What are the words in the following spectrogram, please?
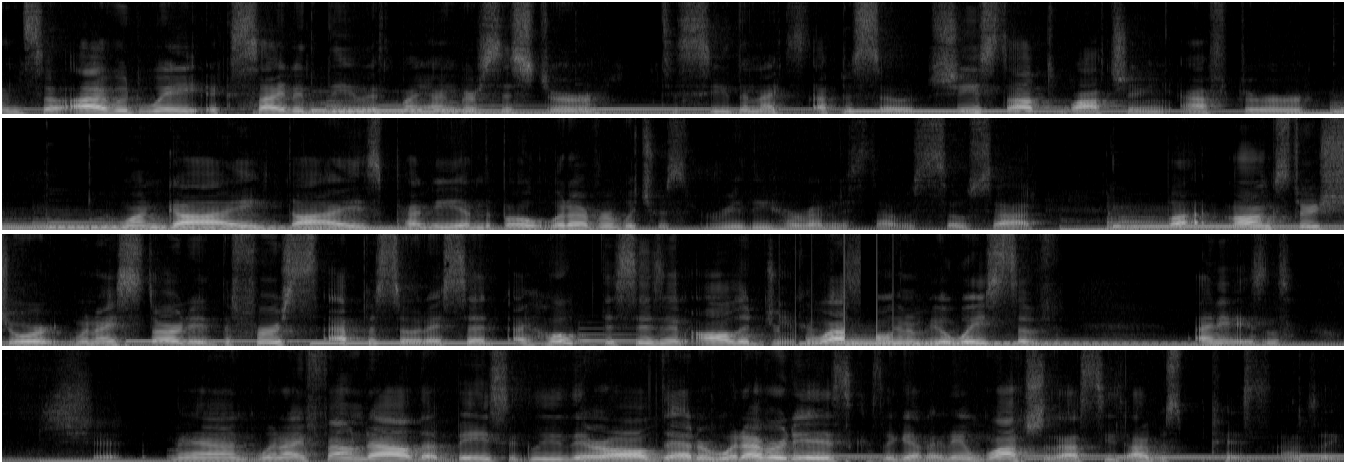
And so I would wait excitedly with my younger sister to see the next episode. She stopped watching after the one guy dies, Penny and the boat, whatever, which was really horrendous. That was so sad. But long story short, when I started the first episode, I said, I hope this isn't all a dream. Well, it's going to be a waste of. Anyways, shit, man. When I found out that basically they're all dead or whatever it is, because again, I didn't watch the last season, I was pissed. I was like,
